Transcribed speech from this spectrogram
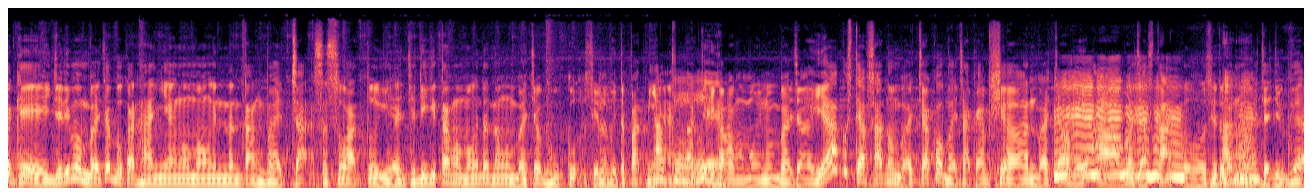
Oke, jadi membaca bukan hanya ngomongin tentang baca sesuatu ya. Jadi kita ngomongin tentang membaca buku sih lebih tepatnya. Oke. Jadi kalau ngomongin membaca, ya aku setiap saat membaca kok baca caption, baca WA, baca status, itu kan membaca juga.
